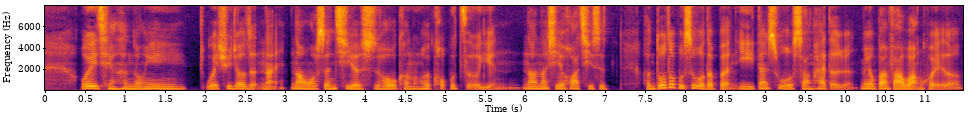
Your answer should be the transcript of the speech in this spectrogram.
我以前很容易。委屈就忍耐，那我生气的时候，我可能会口不择言。那那些话其实很多都不是我的本意，但是我伤害的人没有办法挽回了。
